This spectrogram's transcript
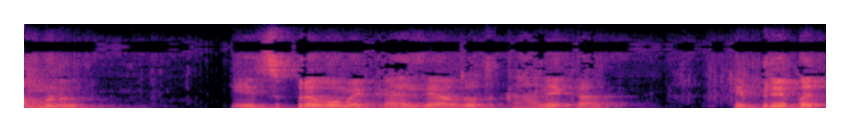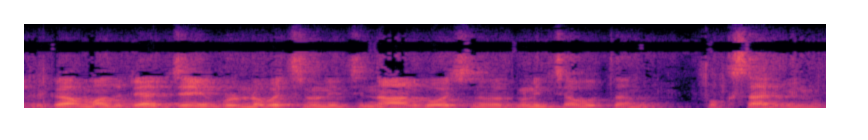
తమ్ముడు యేసుప్రభు మికాయల్ దేవదూత కానే కాదు. హెబ్రి పత్రిక మొదటి అధ్యాయం రెండవ వచనం నుంచి నాలుగో వచనం వరకు నేను చదువుతాను. ఒకసారి విను.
